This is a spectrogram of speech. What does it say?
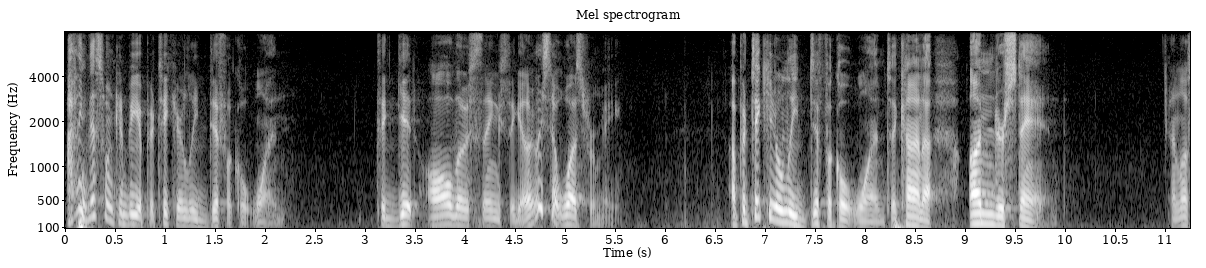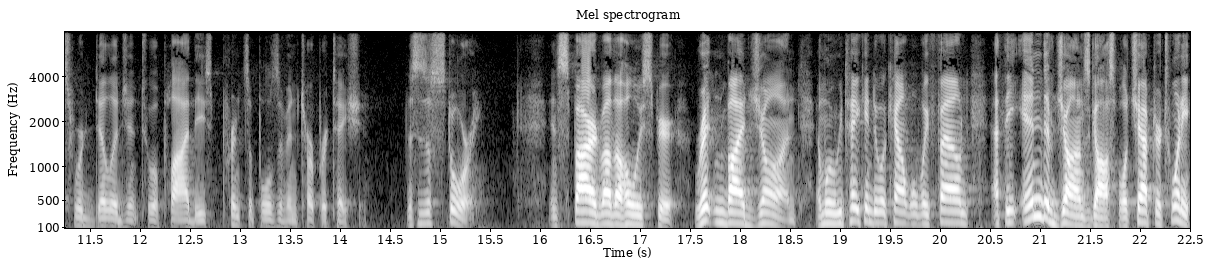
I think this one can be a particularly difficult one to get all those things together. At least it was for me a particularly difficult one to kind of understand unless we're diligent to apply these principles of interpretation. This is a story inspired by the Holy Spirit, written by John. And when we take into account what we found at the end of John's Gospel, chapter 20,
